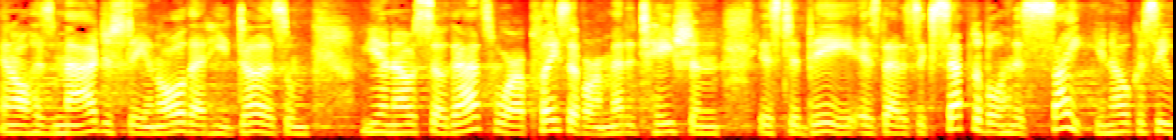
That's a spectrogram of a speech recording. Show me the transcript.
and all His majesty and all that He does? And, you know, so that's where our place of our meditation is to be, is that it's acceptable in his sight, you know, because he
